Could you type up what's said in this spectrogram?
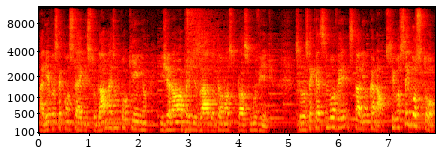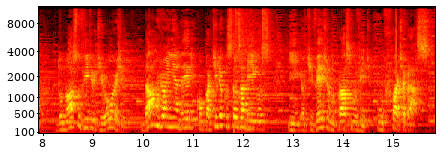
ali você consegue estudar mais um pouquinho e gerar um aprendizado até o nosso próximo vídeo. Se você quer se envolver, está ali o canal. Se você gostou do nosso vídeo de hoje, dá um joinha nele, compartilha com seus amigos e eu te vejo no próximo vídeo. Um forte abraço!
